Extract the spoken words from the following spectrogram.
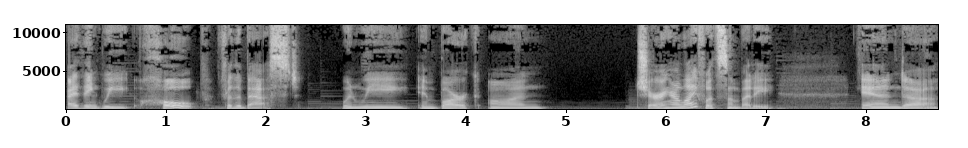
I think we hope for the best when we embark on sharing our life with somebody. And uh,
